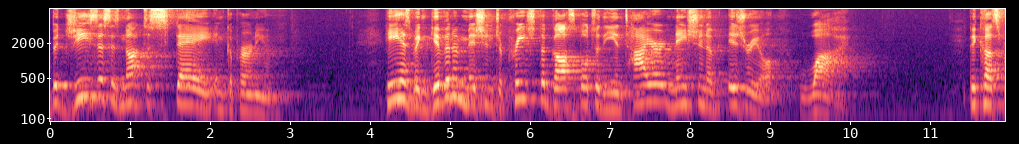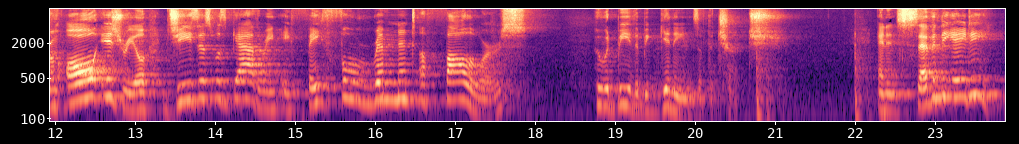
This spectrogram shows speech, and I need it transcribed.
But Jesus is not to stay in Capernaum. He has been given a mission to preach the gospel to the entire nation of Israel. Why? Because from all Israel, Jesus was gathering a faithful remnant of followers who would be the beginnings of the church. And in 70 AD,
